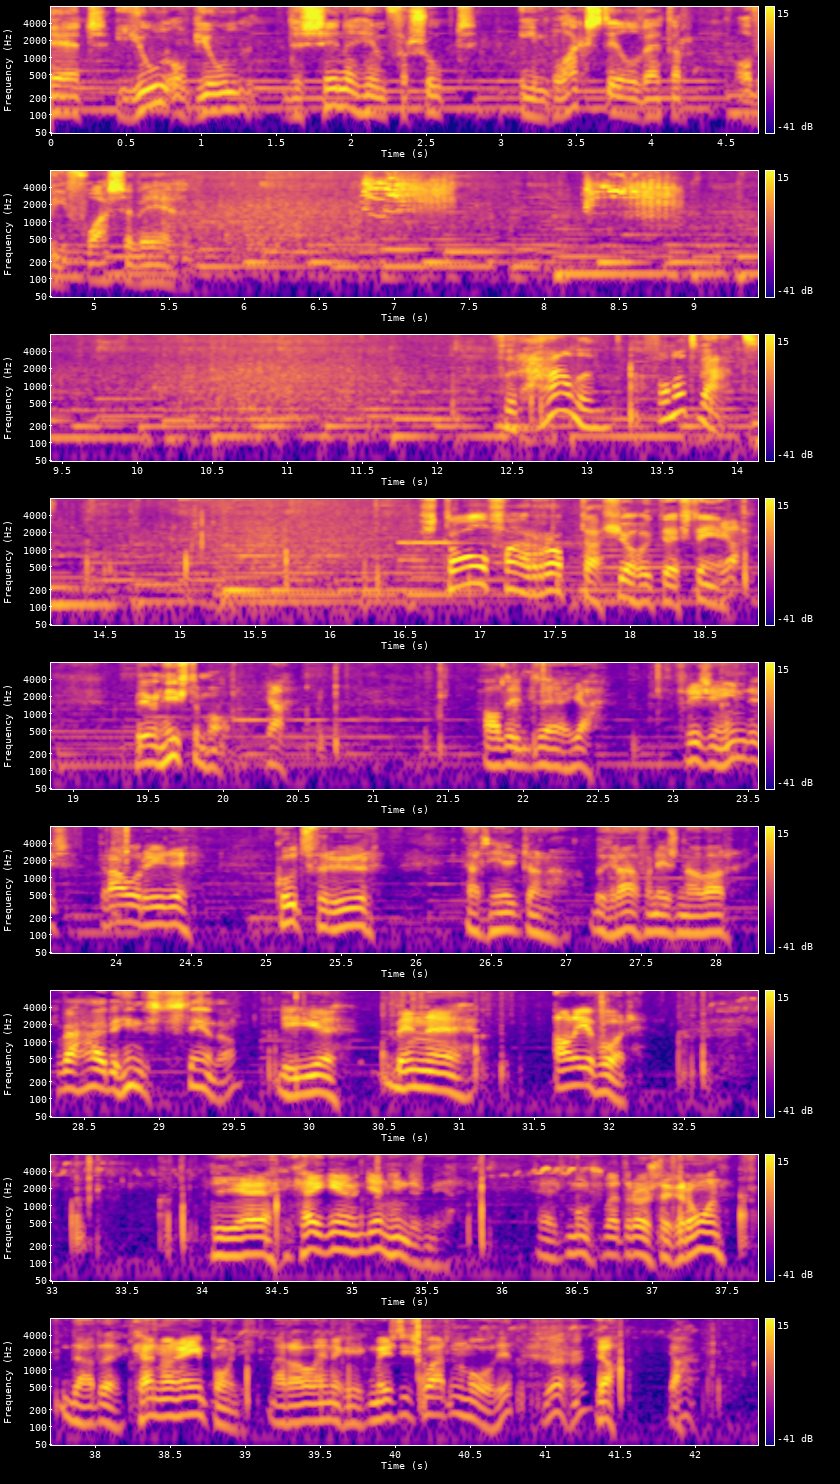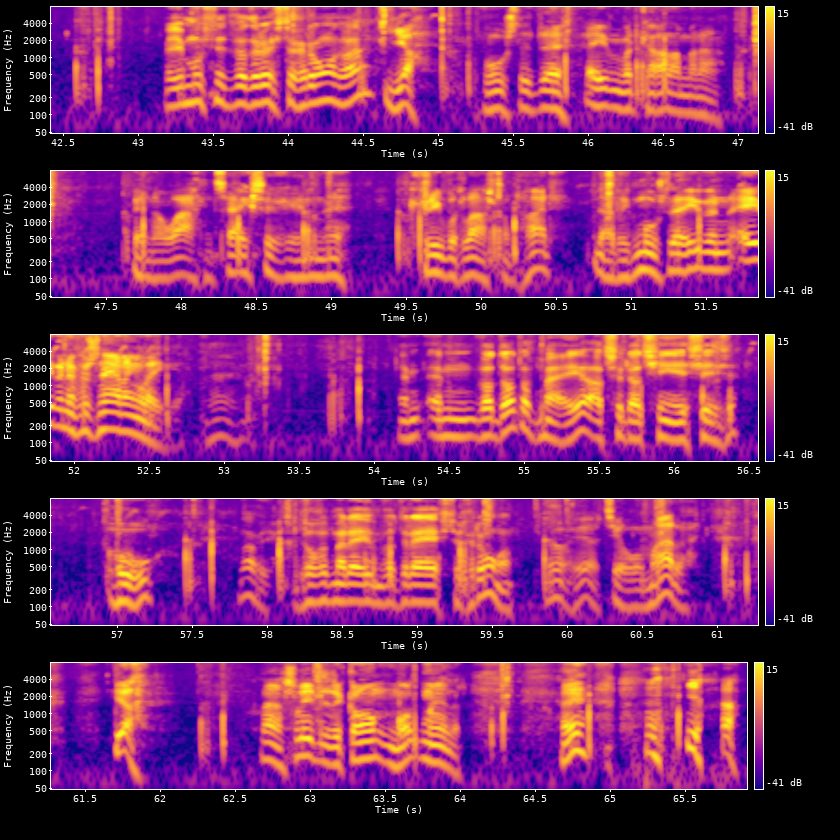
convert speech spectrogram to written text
Dat joen op joen de zinnen hem versoept in blakstil wetter of in foisse wegen. Verhalen van het Waad. Stal van Ropta, show ik daar. Ja. Ben je een histeman? Ja. Altijd, eh, ja. Friese hinders, trouwreden, koetsverhuur. Dat heet ik dan begrafenis naar waar. Waar ga je de hinderste staan dan? Die eh, ben eh al hier voort. Die, eh, ik heb geen, geen hinders meer. Het moest wat rustiger aan. Dat ik heb nog één pony. Maar alleen ik mis die zwarte mol. Ja? Ja, ja, Maar je moest het wat rustiger rond, hè? ja. Ik moest het even wat kalmer aan. Ik ben nu 68 en ik kreeg wat last van het hart. Dat ik moest even, even een versnelling leggen. En, en wat doet dat hè, als ze dat zien sissen? Hoe? Nou ja, doe het maar even wat rustiger rond. Oh ja, het zal wel maar. Ja, dan slitten de klanten ook minder. Hè? ja.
